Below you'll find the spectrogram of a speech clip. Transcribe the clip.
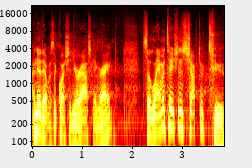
I know that was the question you were asking, right? So, Lamentations chapter 2.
